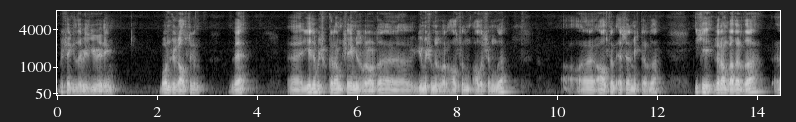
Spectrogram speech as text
Bu şekilde bilgi vereyim. Boncuk altın ve e, 7,5 gram şeyimiz var orada. e, gümüşümüz var. Altın alışımlı. E, altın eser miktarda. 2 gram kadar da e,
